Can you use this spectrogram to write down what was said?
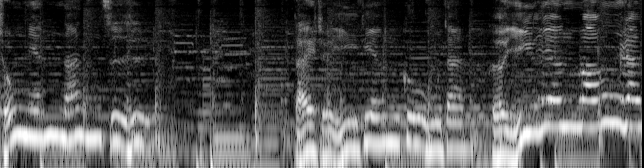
中年男子带着一点孤单和一脸茫然，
